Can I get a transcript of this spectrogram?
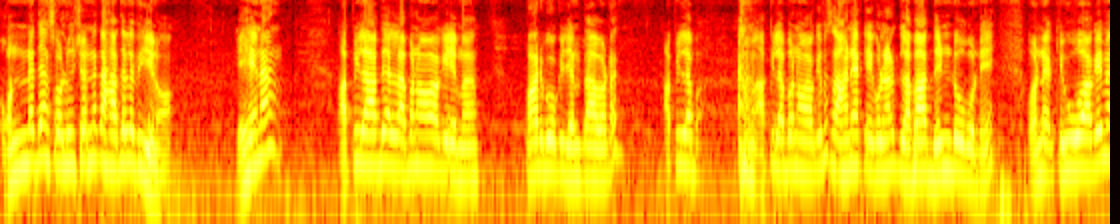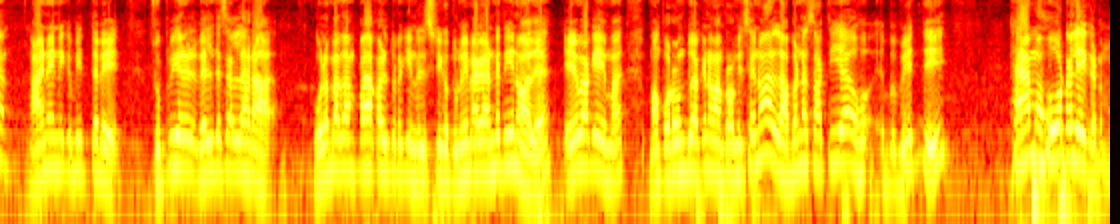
ඔන්න දැන් සොලූෂන් එක හදලා තියෙනවා. එහෙනම් අපි ලාභයක් ලබනවා වගේම පාරිභෝගික ජනතාවට අපි ලබ අපි ලබනවා වගේම සහනයක් ඒගොල්ලන්ට ලබා දෙන්න ඕනේ. ඔන්න කිව්වා වගේම ආනයනික බිත්තරේ සුප්‍රිය වෙල්දසල් හරහා කොළඹ ගම්පහ කල්තුරකින් දිස්ත්‍රික්ක තුනේම ගන්න තියෙනවාද? ඒ වගේම මම පොරොන්දුවක් කරනවා මම ප්‍රොමිස් වෙනවා ලබන සතිය වෙද්දී හැම හෝටලයකටම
